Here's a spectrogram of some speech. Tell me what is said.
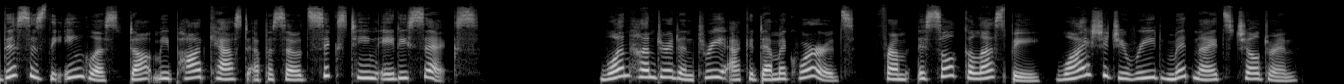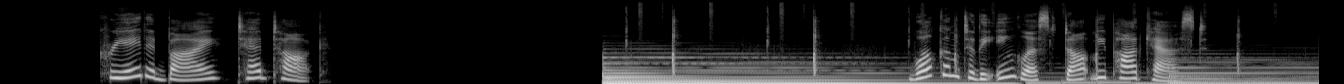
This is the Englist.me podcast episode 1686. 103 academic words from Iseult Gillespie. Why should you read Midnight's Children? Created by TED Talk. Welcome to the Englist.me podcast.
